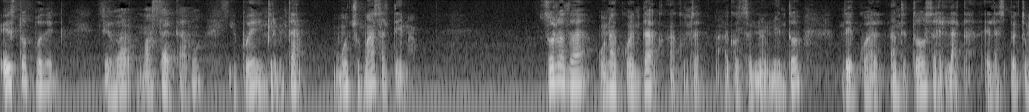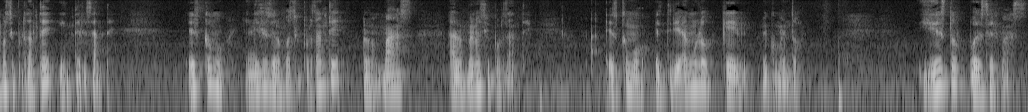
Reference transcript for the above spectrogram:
Esto puede llevar más a cabo y puede incrementar mucho más al tema solo da una cuenta acostumbramiento de cual ante todo se relata el aspecto más importante e interesante. Es como indicios de lo más importante a lo más a lo menos importante. Es como el triángulo que me comentó. Y esto puede ser más.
